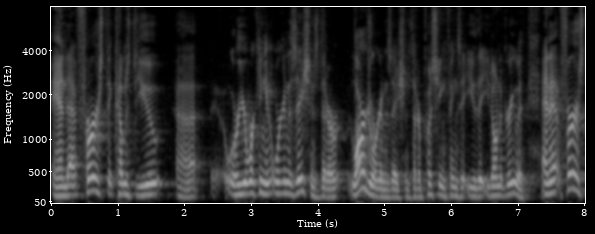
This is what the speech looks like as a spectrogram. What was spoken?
And at first, it comes to you uh, or you're working in organizations that are large organizations that are pushing things at you that you don't agree with. And at first,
